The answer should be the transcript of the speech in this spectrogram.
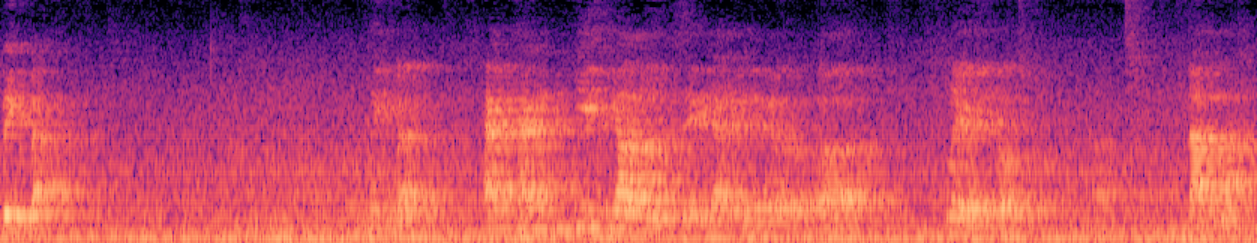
Think about it. Think about it. How, how many y'all know that say they got an NFL uh, player as coach? Not a lot.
